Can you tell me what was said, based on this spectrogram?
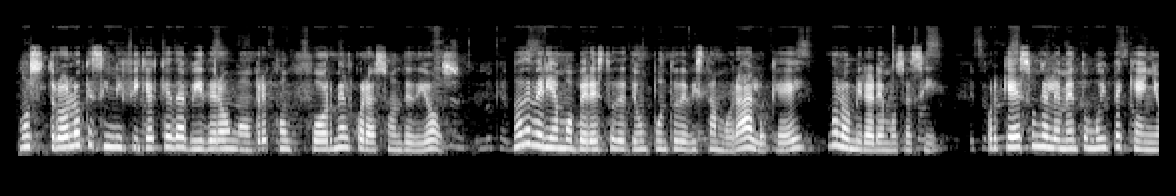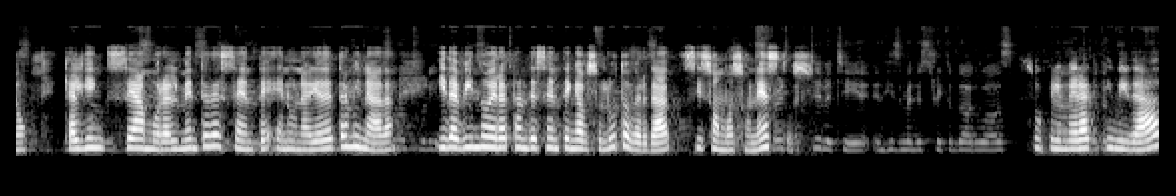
Mostró lo que significa que David era un hombre conforme al corazón de Dios. No deberíamos ver esto desde un punto de vista moral, ¿ok? No lo miraremos así. Porque es un elemento muy pequeño que alguien sea moralmente decente en un área determinada y David no era tan decente en absoluto, ¿verdad? Si somos honestos. Su primera actividad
